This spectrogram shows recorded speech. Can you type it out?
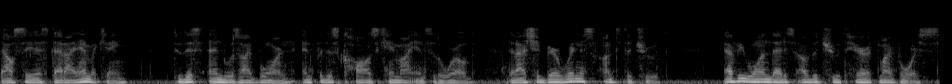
Thou sayest that I am a king. To this end was I born, and for this cause came I into the world, that I should bear witness unto the truth. Every one that is of the truth heareth my voice.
